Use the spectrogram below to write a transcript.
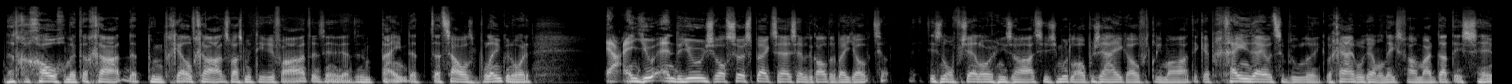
dat gegogel met dat, dat toen het geld gratis was met derivaten, dat is een pijn, dat, dat zou als een probleem kunnen worden. Ja, en, you, en de usual suspects, hè, ze hebben het ook altijd een beetje over. Het is een officiële organisatie, dus je moet lopen zeiken over het klimaat. Ik heb geen idee wat ze bedoelen. Ik begrijp er ook helemaal niks van, maar dat is, hè,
